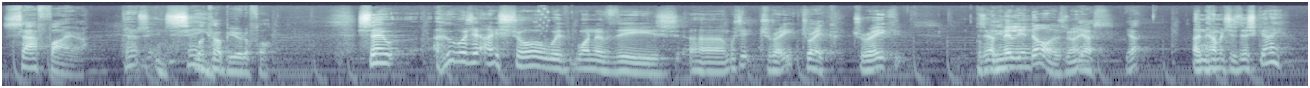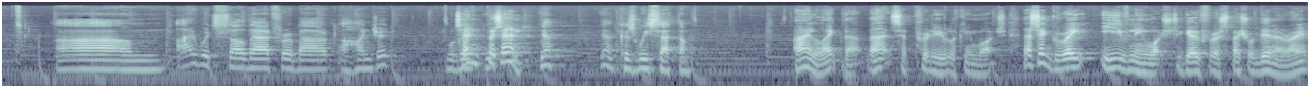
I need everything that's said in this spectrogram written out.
sapphire. That's insane. Look how beautiful. So, who was it I saw with one of these? Um, was it Drake? Drake. Drake. Is that a million dollars, right? Yes. Yeah. And how much is this guy? Um, I would sell that for about a hundred. Ten percent. Yeah. Yeah, because we set them. I like that. That's a pretty looking watch. That's a great evening watch to go for a special dinner, right?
